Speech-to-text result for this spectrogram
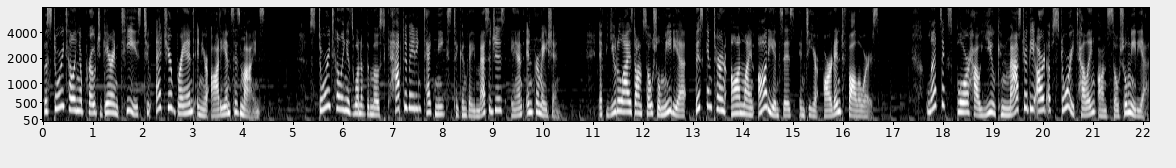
the storytelling approach guarantees to etch your brand in your audience's minds. Storytelling is one of the most captivating techniques to convey messages and information. If utilized on social media, this can turn online audiences into your ardent followers. Let's explore how you can master the art of storytelling on social media.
